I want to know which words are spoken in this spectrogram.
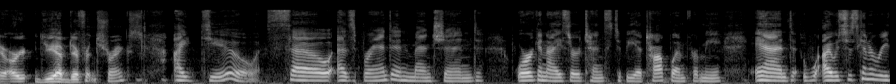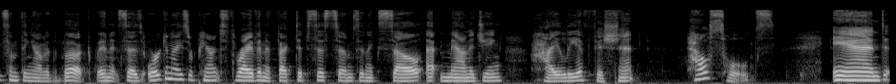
are, do you have different strengths? I do. So, as Brandon mentioned, organizer tends to be a top one for me. And I was just going to read something out of the book, and it says organizer parents thrive in effective systems and excel at managing highly efficient households. And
